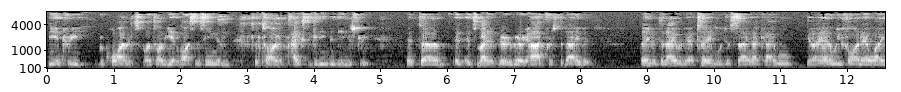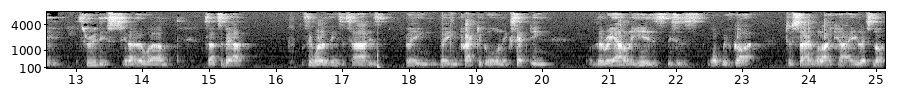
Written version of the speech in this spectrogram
the entry requirements by the time you get licensing and the time it takes to get into the industry, it, um, it it's made it very very hard for us today. But even today with our team, we're just saying, okay, well, you know, how do we find our way through this? You know, um, so it's about. See, one of the things that's hard is being being practical and accepting the reality is this is what we've got. To say, well, okay, let's not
